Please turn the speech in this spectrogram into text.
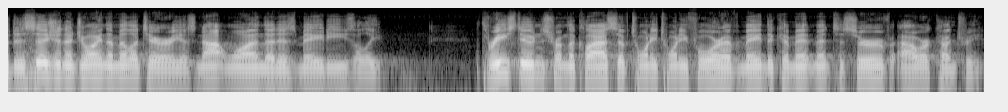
The decision to join the military is not one that is made easily. Three students from the class of 2024 have made the commitment to serve our country.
